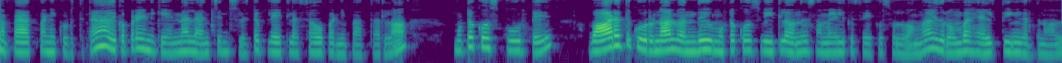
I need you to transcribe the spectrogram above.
நான் பேக் பண்ணி கொடுத்துட்டேன். அதுக்கப்புறம் இன்றைக்கி என்ன லஞ்சுன்னு சொல்லிட்டு பிளேட்டில் சர்வ் பண்ணி பார்த்துடலாம் முட்டைக்கோஸ் கூட்டு. வாரத்துக்கு ஒரு நாள் வந்து முட்டைக்கோஸ் வீட்டில் வந்து சமையலுக்கு சேர்க்க சொல்லுவாங்க. இது ரொம்ப ஹெல்த்திங்கிறதுனால.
